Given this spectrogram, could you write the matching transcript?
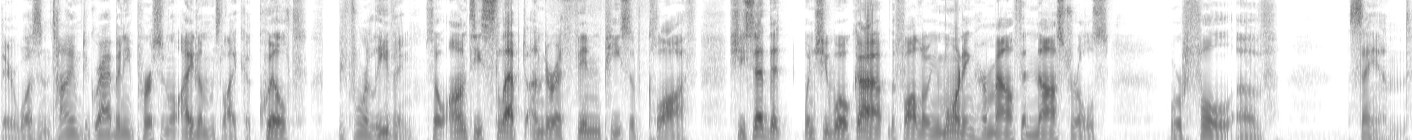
There wasn't time to grab any personal items like a quilt before leaving, so Auntie slept under a thin piece of cloth. She said that when she woke up the following morning, her mouth and nostrils were full of sand.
